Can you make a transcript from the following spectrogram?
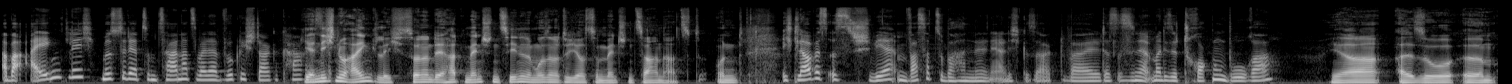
Aber eigentlich müsste der zum Zahnarzt, weil er wirklich starke Karies Ja, nicht hat. nur eigentlich, sondern der hat Menschenzähne, dann muss er natürlich auch zum Menschenzahnarzt. Und Ich glaube, es ist schwer im Wasser zu behandeln, ehrlich gesagt, weil das sind ja immer diese Trockenbohrer. ja, also ähm,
